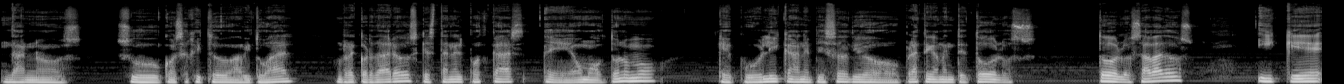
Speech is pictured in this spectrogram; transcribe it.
darnos su consejito habitual, Recordaros que está en el podcast eh, Homo Autónomo, que publican episodio prácticamente todos los, todos los sábados y que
